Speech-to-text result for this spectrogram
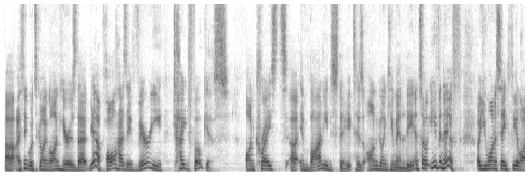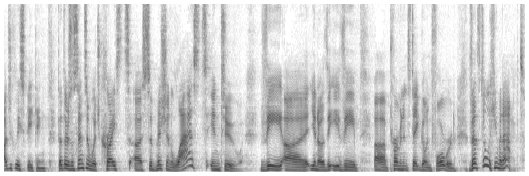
uh, I think what's going on here is that, yeah, Paul has a very tight focus on Christ's uh, embodied state, his ongoing humanity. And so, even if uh, you want to say, theologically speaking, that there's a sense in which Christ's uh, submission lasts into the, uh, you know, the the uh, permanent state going forward, that's still a human act.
